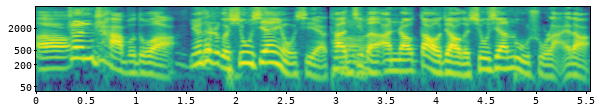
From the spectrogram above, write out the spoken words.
啊，真差不多。因为它是个修仙游戏，它基本按照道教的修仙路数来的。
